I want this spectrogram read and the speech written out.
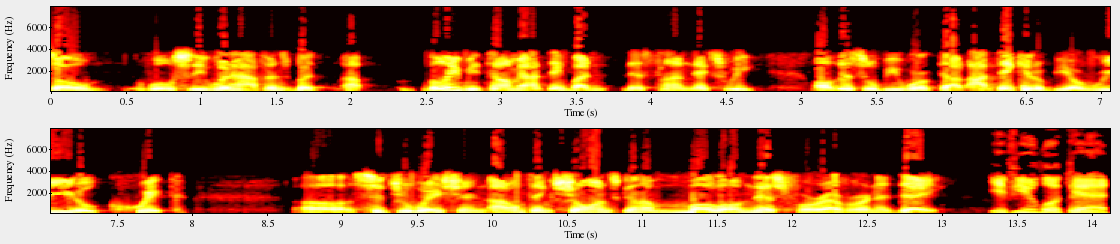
So we'll see what happens. But uh, believe me, Tommy, I think by this time next week, all this will be worked out. I think it'll be a real quick uh, situation. I don't think Sean's going to mull on this forever and a day. If you look at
